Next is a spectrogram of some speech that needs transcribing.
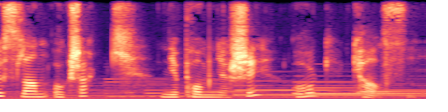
Russland og sjakk, Nepomniachtchi og Karlsen.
